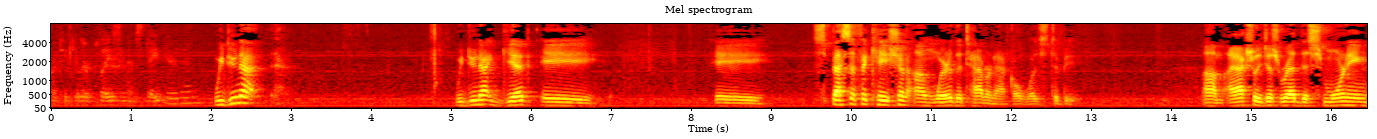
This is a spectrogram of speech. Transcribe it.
particular place and it stayed there then? We do not we do not get a a specification on where the tabernacle was to be. Um, I actually just read this morning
